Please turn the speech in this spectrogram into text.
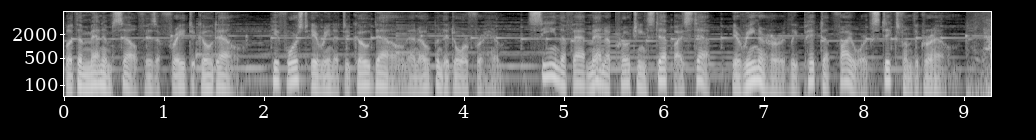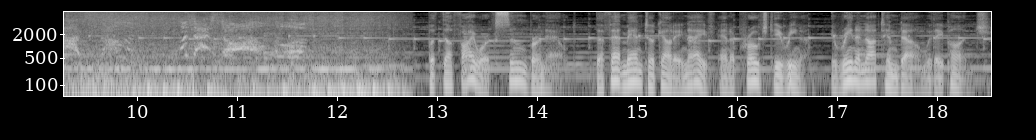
But the man himself is afraid to go down. He forced Irina to go down and open the door for him. Seeing the fat man approaching step by step, Irina hurriedly picked up firework sticks from the ground. But the fireworks soon burned out. The fat man took out a knife and approached Irina. Irina knocked him down with a punch.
